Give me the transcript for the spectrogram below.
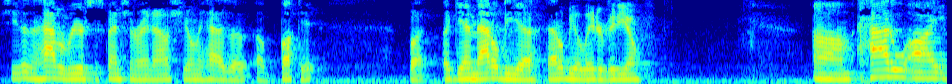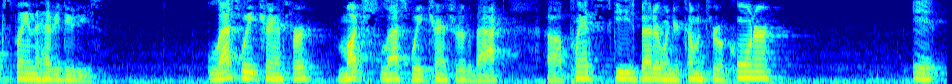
She doesn't have a rear suspension right now. She only has a, a bucket. But again, that'll be a that'll be a later video. Um, how do I explain the heavy duties? Less weight transfer, much less weight transfer to the back. Uh, plants skis better when you're coming through a corner. It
